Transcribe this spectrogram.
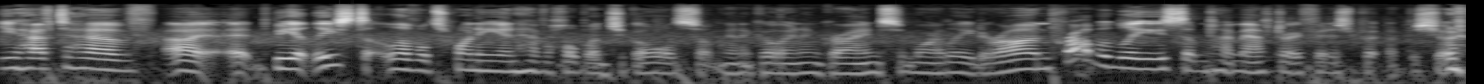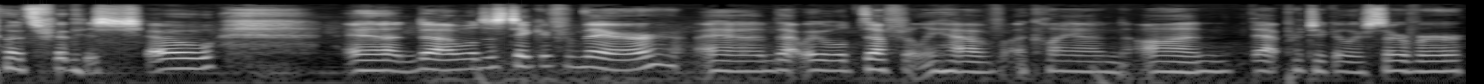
you have to have uh, be at least level 20 and have a whole bunch of gold so i'm going to go in and grind some more later on probably sometime after i finish putting up the show notes for this show and uh, we'll just take it from there. And that way, we'll definitely have a clan on that particular server.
